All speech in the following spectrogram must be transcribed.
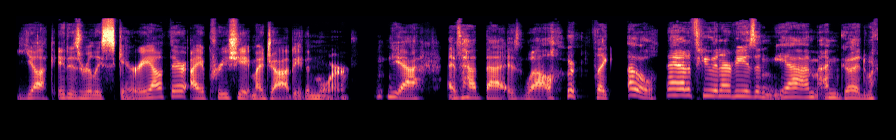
yuck, it is really scary out there. I appreciate my job even more. Yeah, I've had that as well. like, oh, I had a few interviews and yeah, I'm I'm good.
